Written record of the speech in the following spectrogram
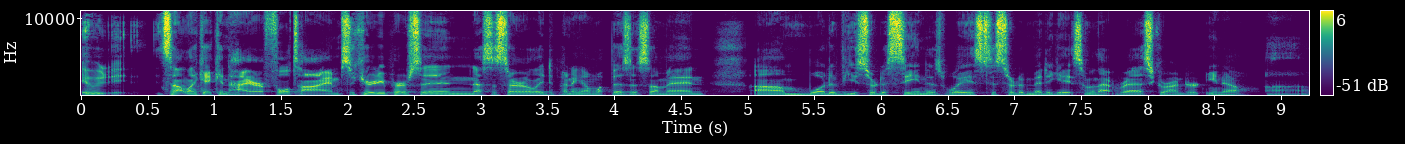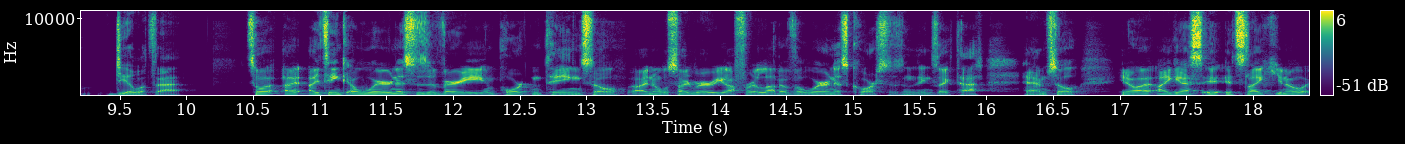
it would, it's not like I can hire a full time security person necessarily, depending on what business I'm in. Um, what have you sort of seen as ways to sort of mitigate some of that risk or under, you know, um, deal with that? So I, I, think awareness is a very important thing. So I know Cybrary offer a lot of awareness courses and things like that. And um, so, you know, I, I guess it's like, you know,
